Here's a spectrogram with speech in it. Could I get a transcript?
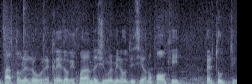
fatto un errore. Credo che 45 minuti siano pochi per tutti,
